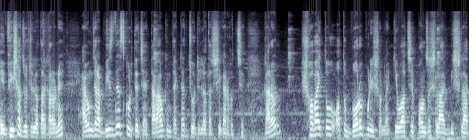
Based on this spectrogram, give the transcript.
এই ভিসা জটিলতার কারণে এবং যারা বিজনেস করতে চায়, তারাও কিন্তু একটা জটিলতার শিকার হচ্ছে। কারণ সবাই তো অত বড় পরিসর না, কেউ আছে পঞ্চাশ লাখ, বিশ লাখ,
